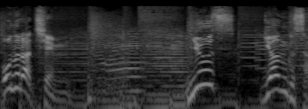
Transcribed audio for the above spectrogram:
오늘 아침 뉴스 연구소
